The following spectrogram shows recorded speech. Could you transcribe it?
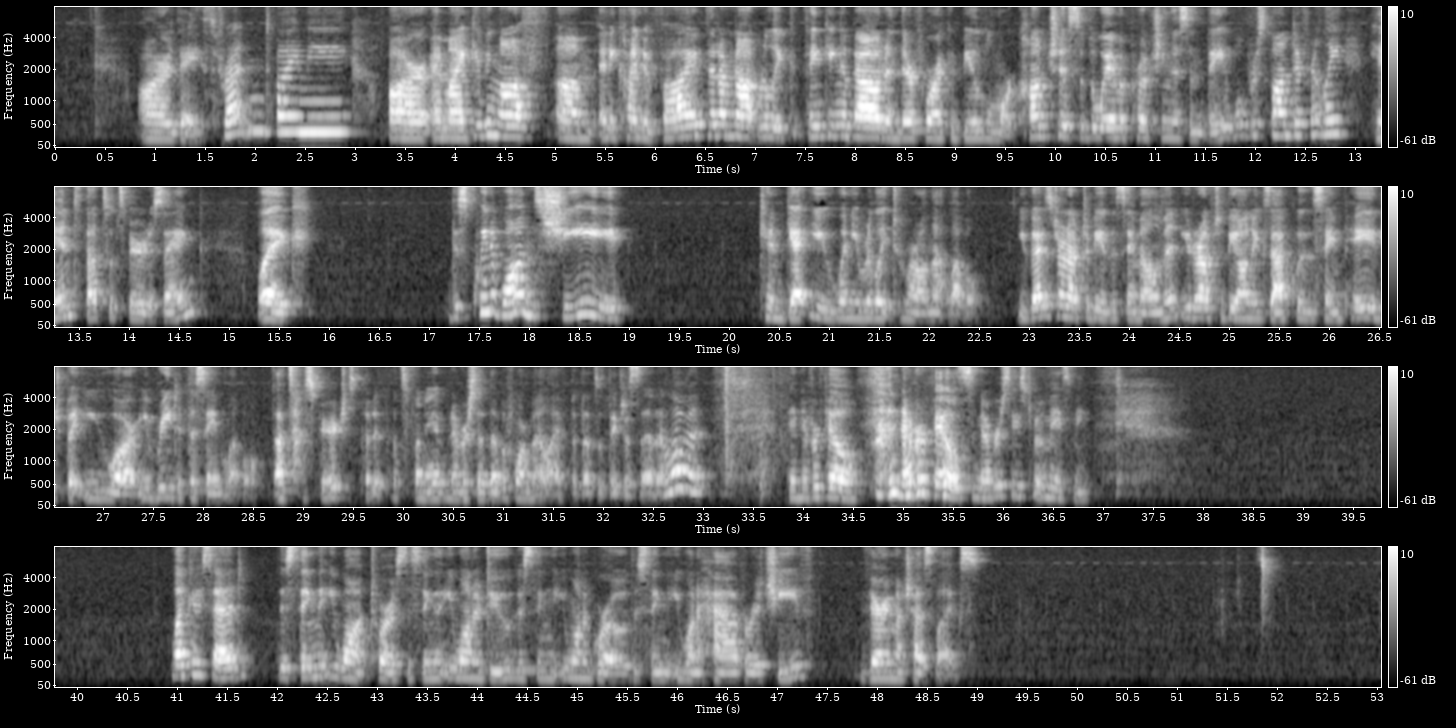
Are they threatened by me? Are, am I giving off um, any kind of vibe that I'm not really thinking about and therefore I could be a little more conscious of the way I'm approaching this and they will respond differently? Hint, that's what Spirit is saying. Like, this Queen of Wands, she can get you when you relate to her on that level. You guys don't have to be the same element. You don't have to be on exactly the same page, but you are you read at the same level. That's how spirit just put it. That's funny. I've never said that before in my life, but that's what they just said. I love it. They never fail. never fails. Never cease to amaze me. Like I said, This thing that you want, Taurus, this thing that you want to do, this thing that you want to grow, this thing that you want to have or achieve, very much has legs.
